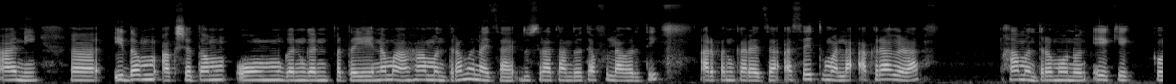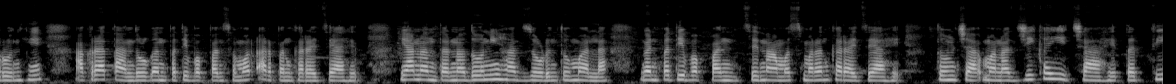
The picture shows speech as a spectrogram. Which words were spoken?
आणि इदम अक्षतम ओम गणगणपतये नमा हा मंत्र म्हणायचा आहे. दुसरा तांदूळ त्या फुलावरती अर्पण करायचा असे तुम्हाला अकरा वेळा हा मंत्र म्हणून एक एक करून हे अकरा तांदूळ गणपती बाप्पांसमोर अर्पण करायचे आहेत. यानंतरनं दोन्ही हात जोडून तुम्हाला गणपती बाप्पांचे नामस्मरण करायचे आहे. तुमच्या मनात जी काही इच्छा आहे तर ती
